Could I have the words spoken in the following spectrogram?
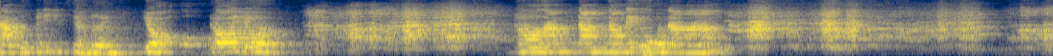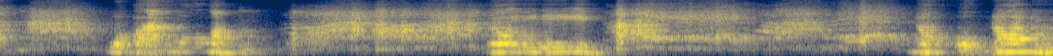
ดังๆลูกไม่ได้ยินเสียงเลยหยอดอหยดนออำนำนำไม่โทน้ำหัวอะงอหวังดอยดีหนออุนอนหนุน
